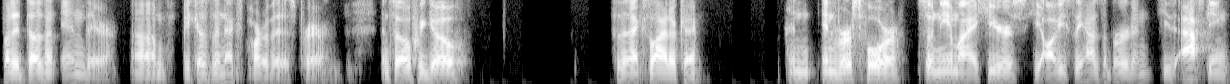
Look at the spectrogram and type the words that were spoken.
but it doesn't end there um, because the next part of it is prayer. And so if we go to the next slide, okay. In, in verse four, so Nehemiah hears, he obviously has the burden, he's asking,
